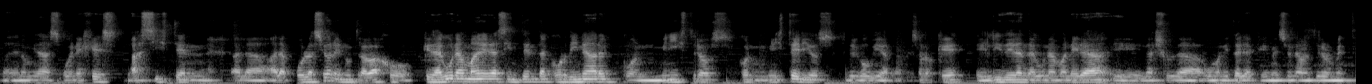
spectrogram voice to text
las denominadas ONGs, asisten a la, a la población en un trabajo que de alguna manera se intenta coordinar con ministros, con ministerios del gobierno, que son los que eh, lideran de alguna manera eh, la ayuda humanitaria que mencionaba anteriormente.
